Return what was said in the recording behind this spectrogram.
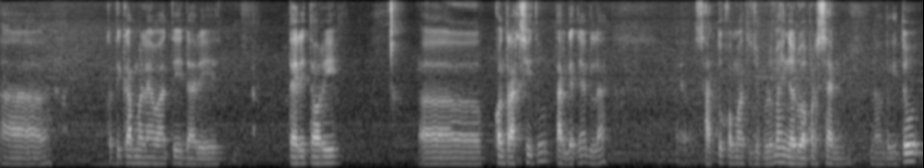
uh, ketika melewati dari teritori uh, kontraksi itu targetnya adalah uh, 1,75 hingga 2 persen. Nah untuk itu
